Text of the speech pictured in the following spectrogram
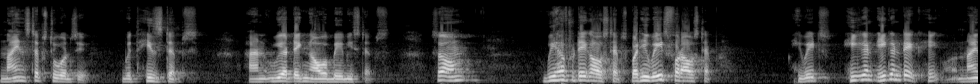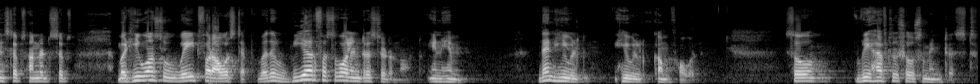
nine steps towards you with his steps, and we are taking our baby steps. So we have to take our steps, but he waits for our step. He waits. He can he can take he, nine steps, hundred steps, but he wants to wait for our step. Whether we are first of all interested or not in him, then he will he will come forward. So we have to show some interest.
